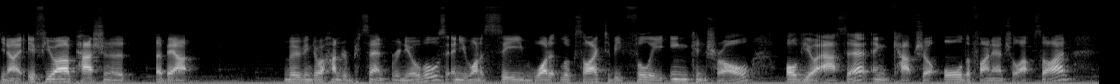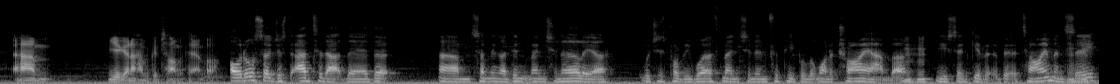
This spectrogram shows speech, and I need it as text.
You know, if you are passionate about moving to 100% renewables and you want to see what it looks like to be fully in control of your asset and capture all the financial upside, um, you're going to have a good time with Amber. I would also just add to that there that um, something I didn't mention earlier, which is probably worth mentioning for people that want to try Amber. Mm-hmm. You said give it a bit of time and mm-hmm. see.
